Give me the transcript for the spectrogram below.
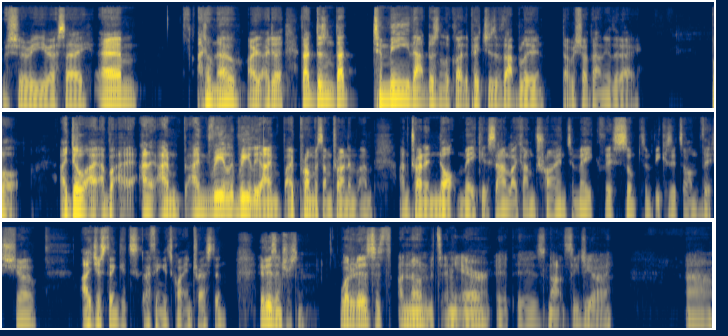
Missouri, USA. Um, I don't know. I, I don't. That doesn't. That to me, that doesn't look like the pictures of that balloon that was shot down the other day. But I don't. I. I, I, I'm. I'm really. Really. I'm. I promise. I'm trying to. I'm. I'm trying to not make it sound like I'm trying to make this something because it's on this show. I just think it's. I think it's quite interesting. It is interesting. What it it's is unknown. It's in the air. It is not CGI. Uh,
